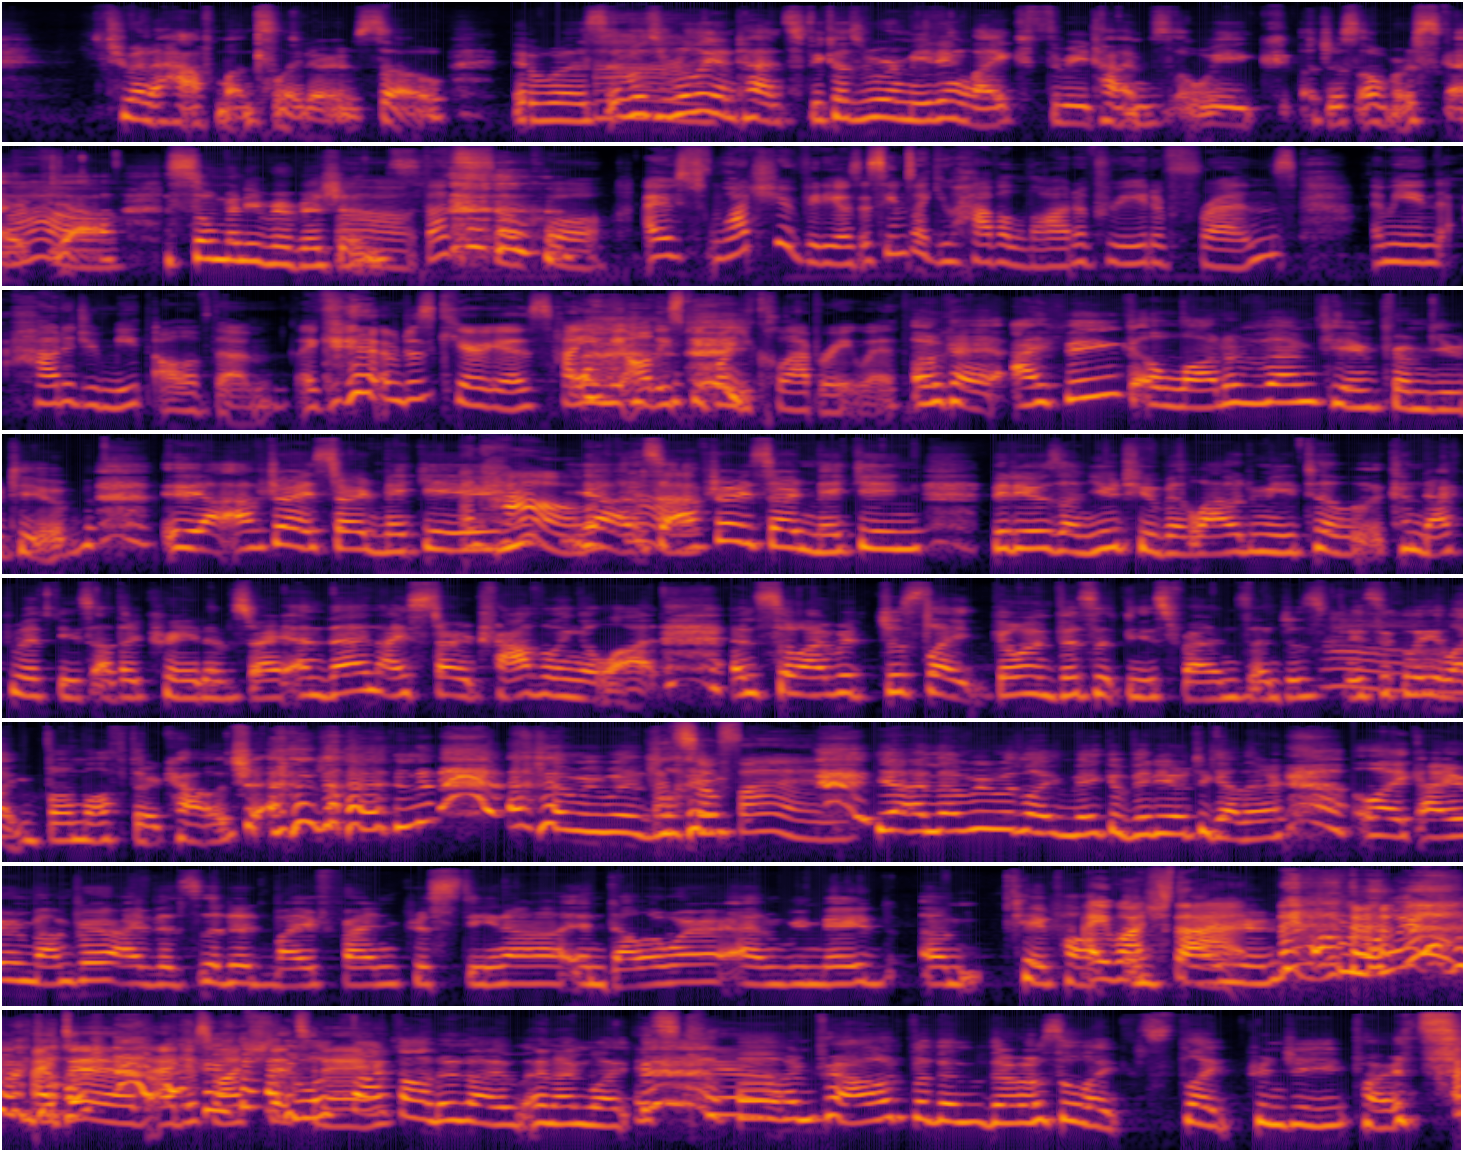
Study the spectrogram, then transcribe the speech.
two and a half months later. So it was it was really ah. intense because we were meeting like three times a week just over Skype. Wow. Yeah, so many revisions. Wow, that's so cool. I've watched your videos. It seems like you have a lot of creative friends. I mean, how did you meet all of them? Like, I'm just curious how you meet all these people you collaborate with. Okay, I think a lot of them came from YouTube. Yeah, after I started making And how? Yeah, so after I started making videos on YouTube, it allowed me to connect with these other creatives, right? And then I started traveling a lot. And so I would just like go and visit these friends and just basically like bum off their couch. And then and then we would That's like so fun. yeah, and then we would like make a video together. Like I remember I visited my friend Christina in Delaware and we made um K-pop. I watched inspired- that. Oh, really? Oh I did. I just watched it I look today. back on it and, I, and I'm like, oh, I'm proud, but then there are also like like cringy parts.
